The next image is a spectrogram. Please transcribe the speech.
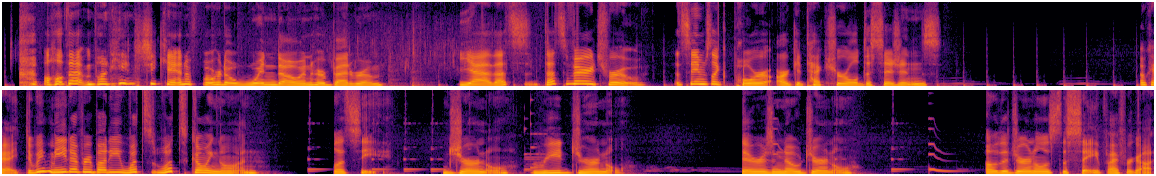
All that money and she can't afford a window in her bedroom. Yeah, that's that's very true. That seems like poor architectural decisions. Okay, did we meet everybody? What's what's going on? Let's see. Journal. Read journal. There is no journal. Oh, the journal is the safe. I forgot.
